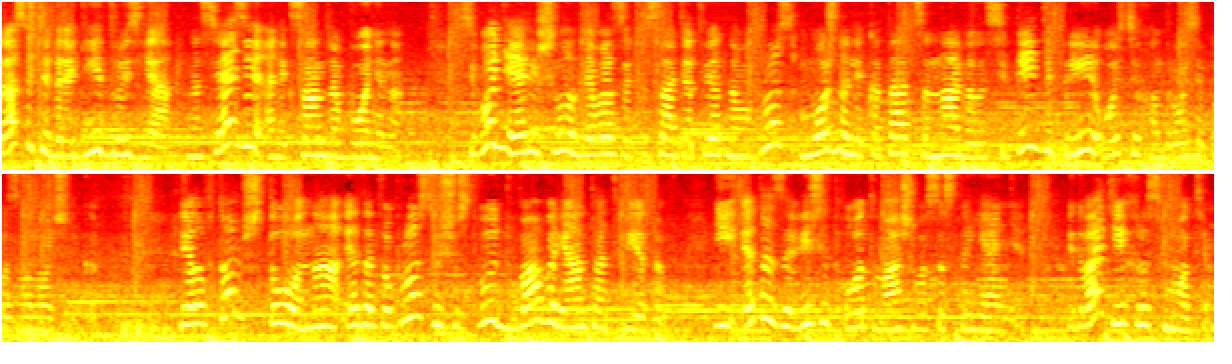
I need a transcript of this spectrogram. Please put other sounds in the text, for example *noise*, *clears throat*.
Здравствуйте, дорогие друзья! На связи Александра Бонина. Сегодня я решила для вас записать ответ на вопрос, можно ли кататься на велосипеде при остеохондрозе позвоночника. Дело в том, что на этот вопрос существует два варианта ответов, и это зависит от вашего состояния. И давайте их рассмотрим.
